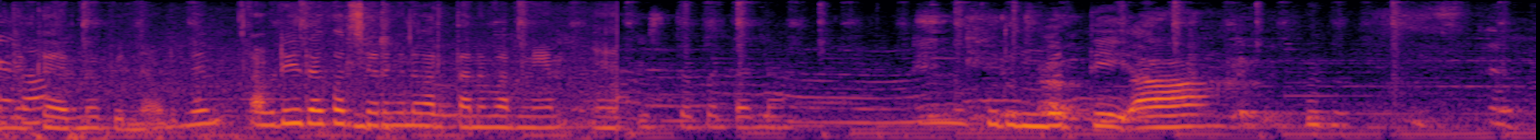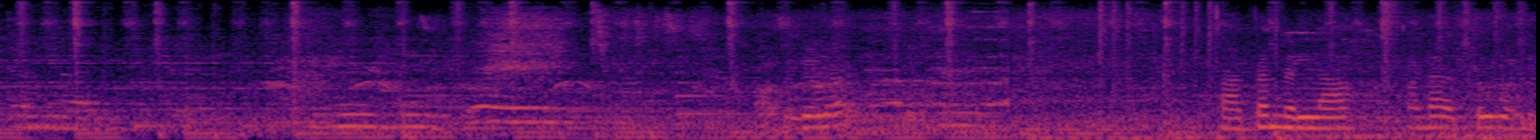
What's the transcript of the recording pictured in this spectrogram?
നിൽക്കായിരുന്നു പിന്നെ അവിടുന്ന് അവിടെ ഇതാ കുറച്ച് നേരം ഇങ്ങനെ വർത്താനം പറഞ്ഞ്. ഇഷ്ടപ്പെട്ടല്ല കുടുംബത്തി ആ. താത്തണ്ടല്ല അവിടെ അകത്ത് പോയി.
